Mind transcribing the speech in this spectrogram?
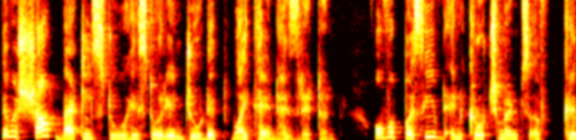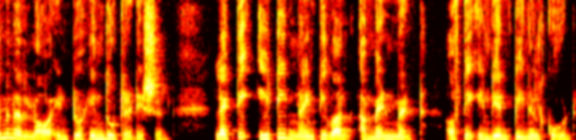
There were sharp battles too, historian Judith Whitehead has written, over perceived encroachments of criminal law into Hindu tradition, like the 1891 amendment of the Indian Penal Code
